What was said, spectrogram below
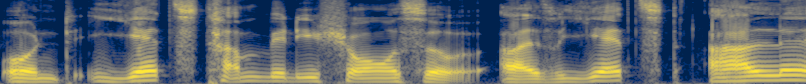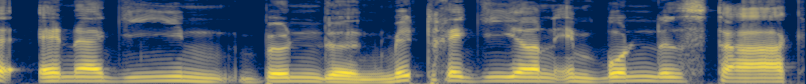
Und jetzt haben wir die Chance, also jetzt alle Energien bündeln, mitregieren im Bundestag,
